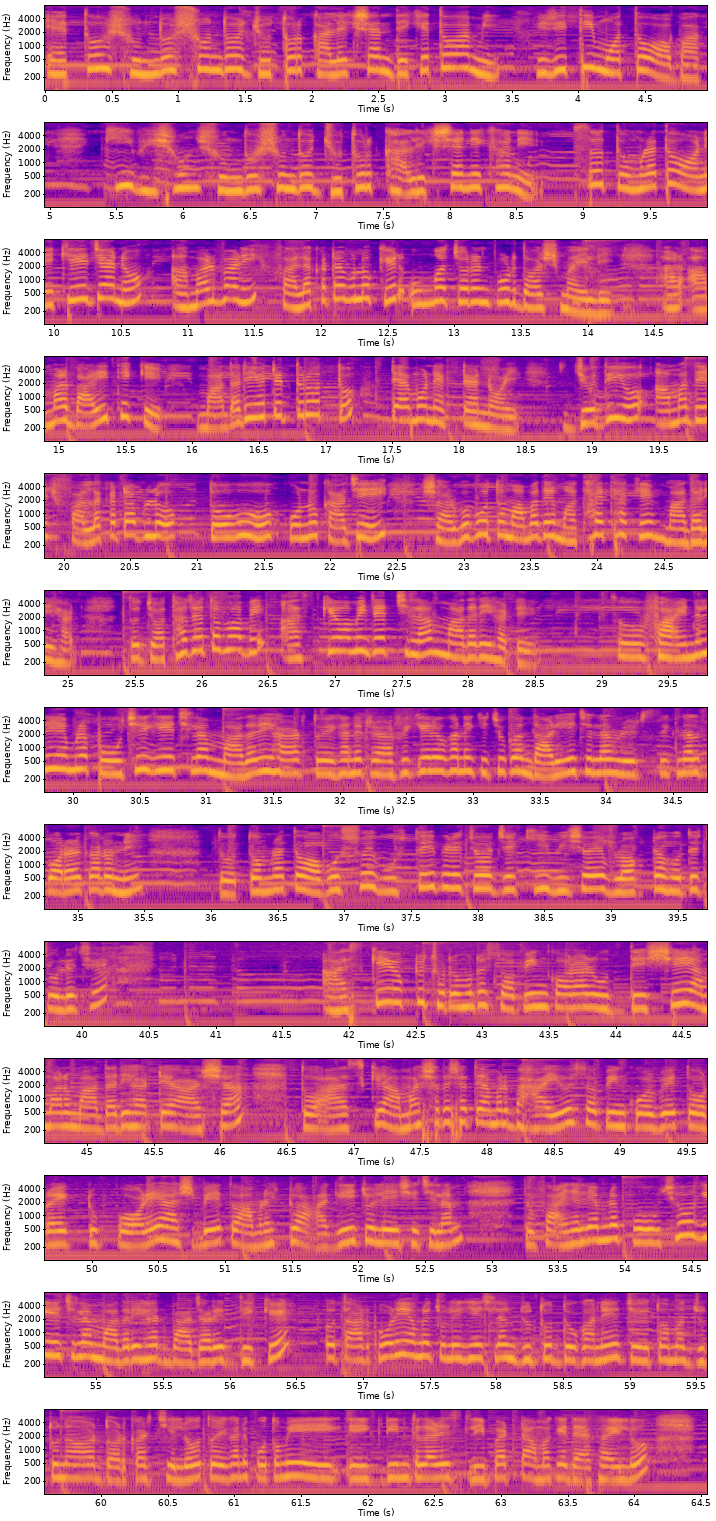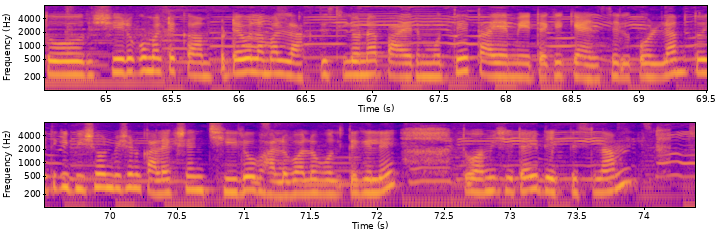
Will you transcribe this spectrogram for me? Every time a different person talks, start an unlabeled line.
এত সুন্দর সুন্দর জুতোর কালেকশন দেখে তো আমি রীতিমতো অবাক। কি ভীষণ সুন্দর সুন্দর জুতোর কালেকশন এখানে। সো তোমরা তো অনেকেই জানো, আমার বাড়ি ফালাকাটা ব্লকের উমাচরণপুর দশ মাইলে। আর আমার বাড়ি থেকে মাদারিহাটের দূরত্ব তেমন একটা নয়। যদিও আমাদের ফালাকাটা ব্লক, তবুও কোনো কাজেই সর্বপ্রথম আমাদের মাথায় থাকে মাদারিহাট। তো যথাযথভাবে আজকেও আমি যাচ্ছিলাম মাদারিহাটে। তো ফাইনালি আমরা পৌঁছে গিয়েছিলাম মাদারিহাট। তো এখানে ট্রাফিকের ওখানে কিছুক্ষণ দাঁড়িয়েছিলাম রেড সিগন্যাল পড়ার কারণে। তো তোমরা তো অবশ্যই বুঝতেই পেরেছ যে কি বিষয়ে ব্লগটা হতে চলেছে। আজকে একটু ছোটো মোটো শপিং করার উদ্দেশ্যে আমার মাদারিহাটে আসা। তো আজকে আমার সাথে সাথে আমার ভাইও শপিং করবে, তো ওরা একটু পরে আসবে, তো আমরা একটু আগেই চলে এসেছিলাম। তো ফাইনালি আমরা পৌঁছেও গিয়েছিলাম মাদারিহাট বাজারের দিকে। তো তারপরেই আমরা চলে গিয়েছিলাম জুতোর দোকানে, যেহেতু আমার জুতো নেওয়ার দরকার ছিল, তো এখানে প্রথমেই এই এই গ্রিন কালারের স্লিপারটা আমাকে দেখাইলো। তো সেরকম একটা কমফোর্টেবল আমার লাগতেছিল না পায়ের মধ্যে, তাই আমি এটাকে ক্যান্সেল করলাম। তো এদিকে ভীষণ ভীষণ কালেকশান ছিল, ভালো ভালো বলতে গেলে, তো আমি সেটাই দেখতেছিলাম।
